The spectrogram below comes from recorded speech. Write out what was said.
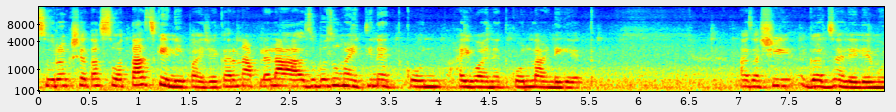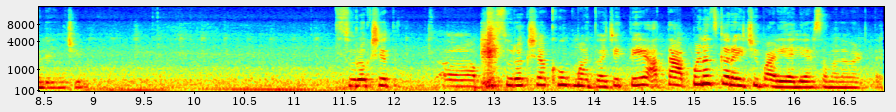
सुरक्षता स्वतःच केली पाहिजे. कारण आपल्याला आजूबाजू माहिती नाहीत कोण हैवान आहेत कोण लांडगे आहेत. आज अशी गत झालेली आहे मुलींची. सुरक्षेत आपली सुरक्षा खूप महत्त्वाची ते आता आपणच करायची पाळी आली असं मला वाटतंय.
